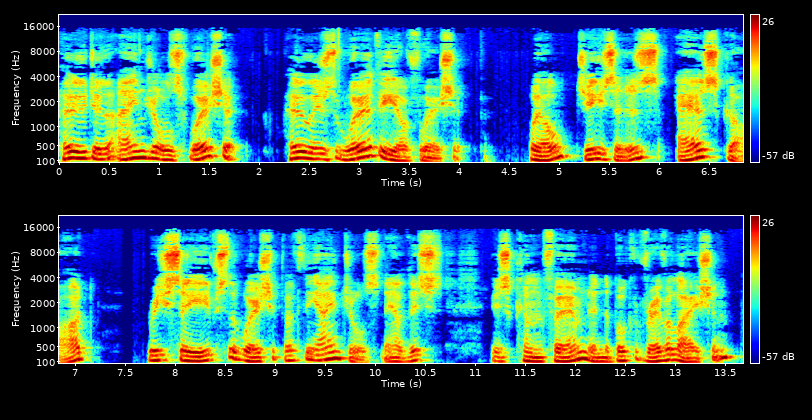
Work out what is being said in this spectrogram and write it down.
Who do angels worship? Who is worthy of worship? Well, Jesus, as God, receives the worship of the angels. Now, this is confirmed in the book of Revelation,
